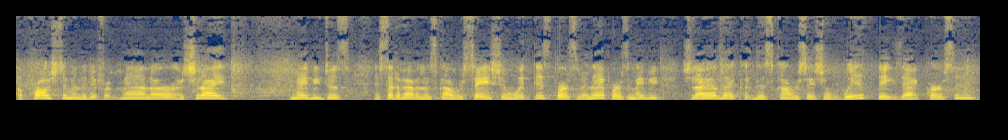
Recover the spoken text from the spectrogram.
approach them in a different manner? Or should I maybe just instead of having this conversation with this person and that person, maybe should I have that this conversation with the exact person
